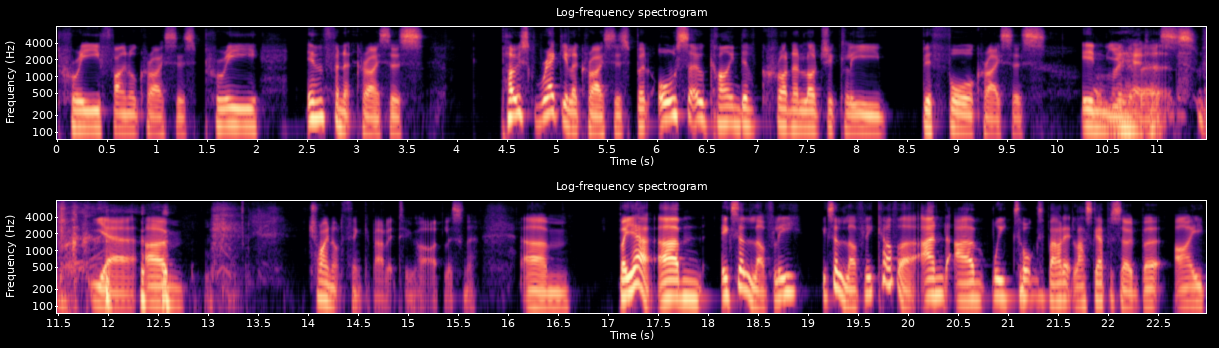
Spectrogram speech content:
pre-Final Crisis, pre-Infinite Crisis, post-regular Crisis, but also kind of chronologically before Crisis in head universe. yeah. Um, try not to think about it too hard, listener. Um, but yeah, um, it's a lovely, it's a lovely cover, and um, we talked about it last episode. But I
